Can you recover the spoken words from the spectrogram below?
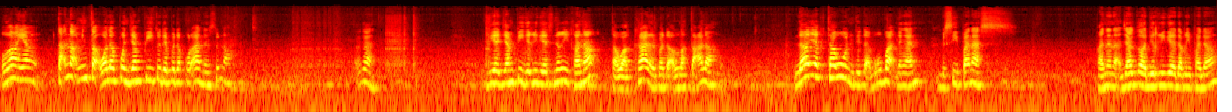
Orang yang tak nak minta walaupun jampi tu daripada Quran dan Sunnah. Kan? Dia jampi diri dia sendiri kerana tawakal pada Allah Taala. La yaktawun tidak berubat dengan besi panas. Kerana nak jaga diri dia daripada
